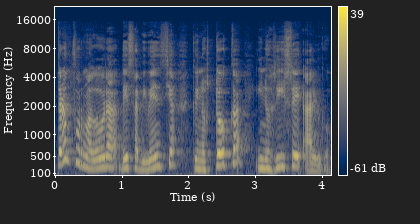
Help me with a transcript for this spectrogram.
transformadora de esa vivencia que nos toca y nos dice algo.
